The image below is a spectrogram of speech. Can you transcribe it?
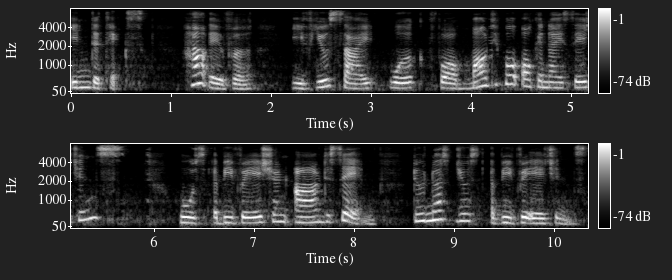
in the text. However, if you cite work for multiple organizations whose abbreviations are the same, do not use abbreviations.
